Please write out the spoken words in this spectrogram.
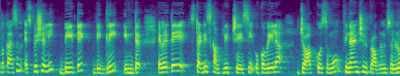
అవకాశం. ఎస్పెషల్లీ బీటెక్ డిగ్రీ ఇంటర్ ఎవరైతే స్టడీస్ కంప్లీట్ చేసి ఒకవేళ జాబ్ కోసము ఫినాన్షియల్ ప్రాబ్లమ్స్ వలన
